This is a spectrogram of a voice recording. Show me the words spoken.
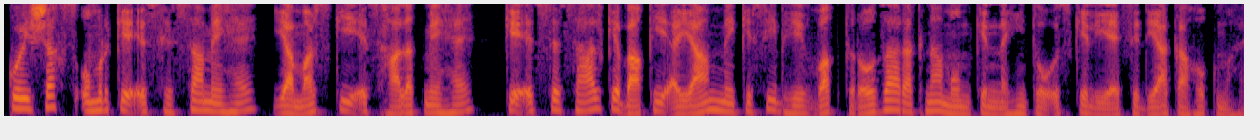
कोई शख्स उम्र के इस हिस्सा में है या मर्ज की इस हालत में है कि इससे साल के बाकी अयाम में किसी भी वक्त रोज़ा रखना मुमकिन नहीं तो उसके लिए फिदिया का हुक्म है।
